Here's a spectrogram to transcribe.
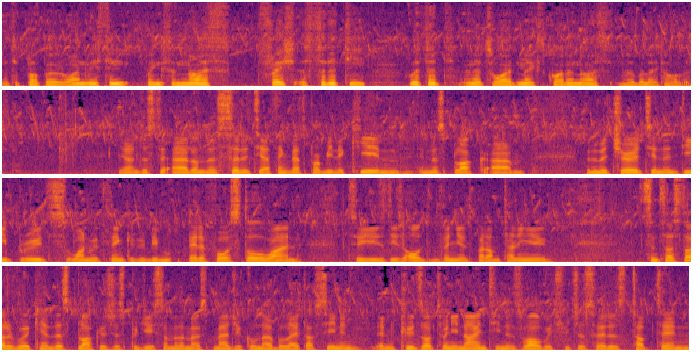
It's a proper Rhine Riesling, brings a nice fresh acidity with it and that's why it makes quite a nice noble late harvest. Yeah, and just to add on the acidity, I think that's probably the key in, in this block. Um, with the maturity and the deep roots, one would think it would be better for a still wine to use these old vineyards. But I'm telling you, since I started working at this block, has just produced some of the most magical noble late I've seen. In, includes our 2019 as well, which we just heard is top 10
